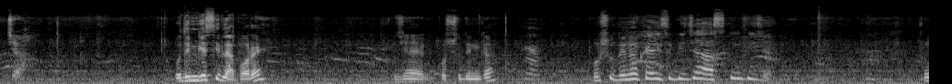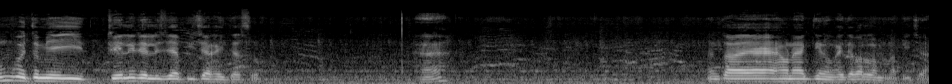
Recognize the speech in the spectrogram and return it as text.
পিজা ওদিন গেছিলা পরে? যে পরশু দিনকা? হ্যাঁ। পরশু দিনও খাইছি পিজা আজকেও পিজা। তুমি কই তুমি এই ডেলি ডেলি যে পিজা খাইতেছো? হ্যাঁ? তা এখন একদিনও খাইতে পারলাম না পিজা।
